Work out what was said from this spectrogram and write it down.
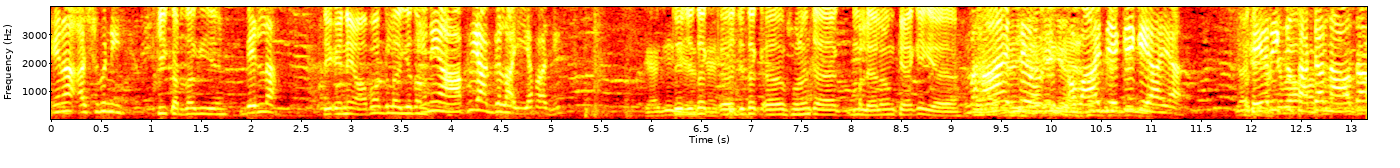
ਇਹਨਾਂ ਅਸ਼ਵਨੀ। ਕੀ ਕਰਦਾ ਕੀ ਹੈ ਬੇਲਾ ਤੇ ਇਹਨੇ ਆਪ ਅੱਗ ਲਾਈ ਹੈ ਤੁਹਾਨੂੰ? ਇਹਨੇ ਆਪ ਹੀ ਅੱਗ ਲਾਈ ਆ ਭਾਜੀ। ਤੇ ਜਿੱਦਾਂ ਅਹ ਜਿੱਦਾਂ ਅਹ ਸੁਣਨ ਚ ਆਇਆ ਮਹੱਲੇ ਵਾਲਿਆਂ ਨੂੰ ਕਹਿ ਕੇ ਗਿਆ ਆ? ਮੈਂ ਹਾਂ ਇੱਥੇ ਉਹ ਆਵਾਜ਼ ਦੇ ਕੇ ਗਿਆ ਆ। ਫੇਰ ਇੱਕ ਸਾਡਾ ਨਾਲ ਦਾ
